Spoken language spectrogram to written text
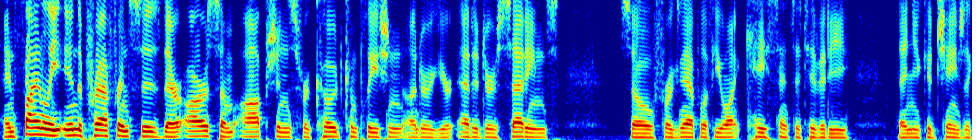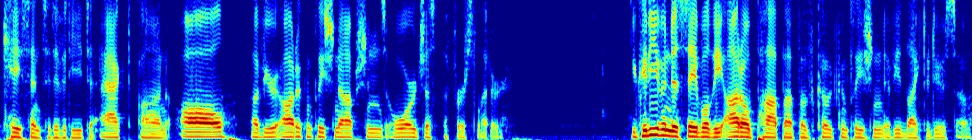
And finally, in the preferences, there are some options for code completion under your editor settings. So for example, if you want case sensitivity, then you could change the case sensitivity to act on all of your auto completion options or just the first letter. You could even disable the auto pop-up of code completion if you'd like to do so.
